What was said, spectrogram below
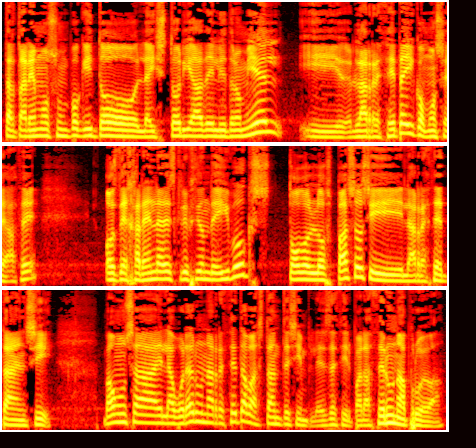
Trataremos un poquito la historia del hidromiel y la receta y cómo se hace. Os dejaré en la descripción de iVoox todos los pasos y la receta en sí. Vamos a elaborar una receta bastante simple, es decir, para hacer una prueba.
